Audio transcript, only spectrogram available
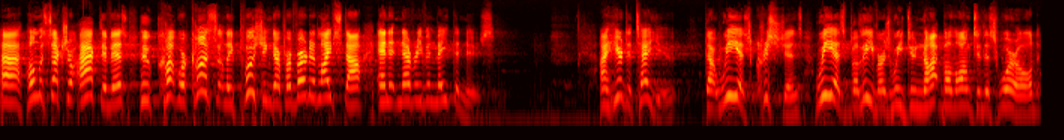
uh, homosexual activists who co- were constantly pushing their perverted lifestyle, and it never even made the news. I'm here to tell you that we as Christians, we as believers, we do not belong to this world.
